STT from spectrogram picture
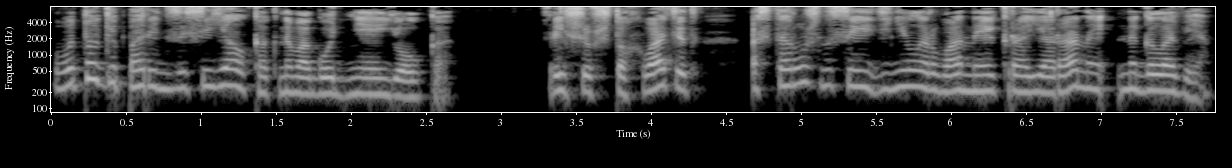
В итоге парень засиял, как новогодняя елка. Решив, что хватит, осторожно соединил рваные края раны на голове.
